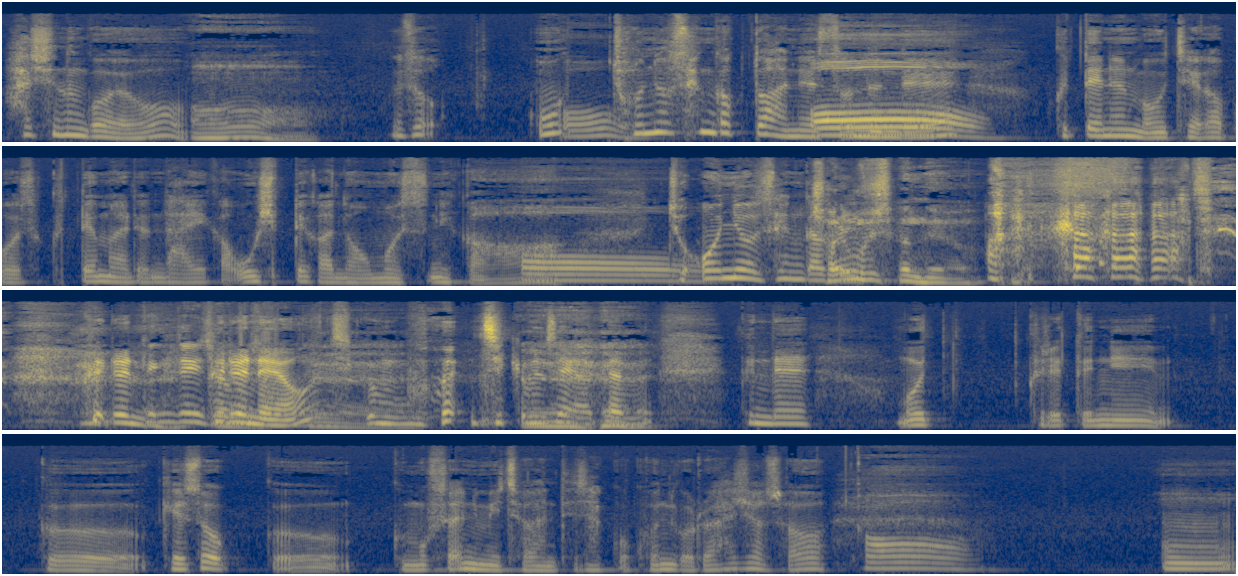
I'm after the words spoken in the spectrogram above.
하시는 거예요. 어. 그래서, 어, 오. 전혀 생각도 안 했었는데, 어. 그때는 뭐 제가 벌써 그때만 해도 나이가 50대가 넘었으니까, 어. 전혀 생각을. 젊으셨네요. 그런, 굉장히 그러네요. 젊으셨네. 지금, 뭐, 지금 예. 생각하면. 근데 뭐, 그랬더니, 그, 계속 그, 그 목사님이 저한테 자꾸 권고를 하셔서, 어. 어,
